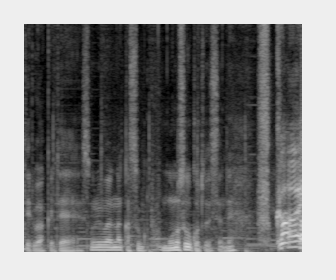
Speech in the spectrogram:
てるわけでそれはなんかすごくものすごいことですよね。深い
